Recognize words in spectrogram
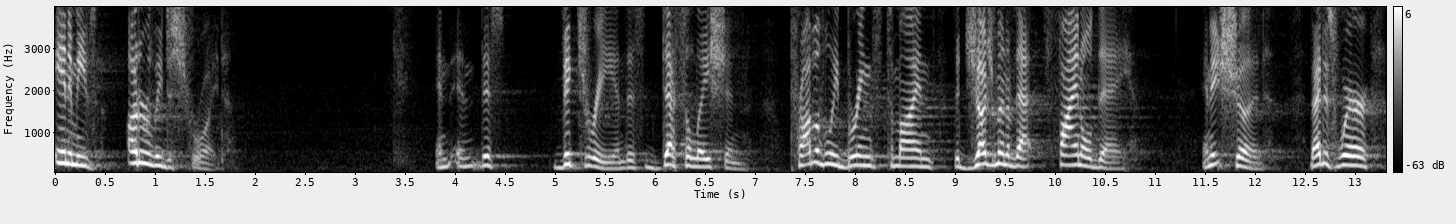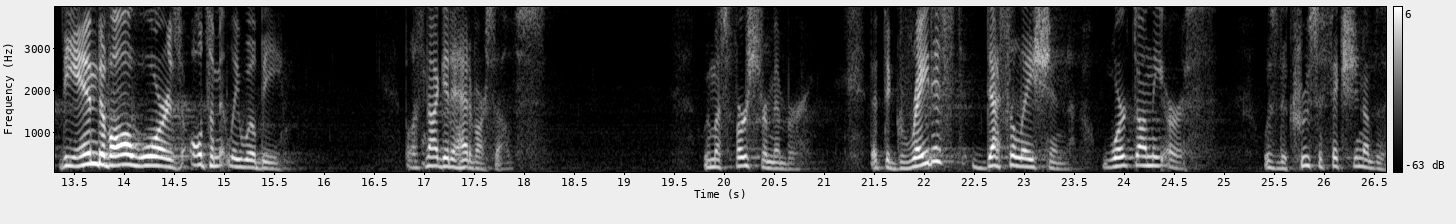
enemies utterly destroyed. And, and this victory and this desolation probably brings to mind the judgment of that final day, and it should. That is where the end of all wars ultimately will be. But let's not get ahead of ourselves. We must first remember that the greatest desolation worked on the earth was the crucifixion of the,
